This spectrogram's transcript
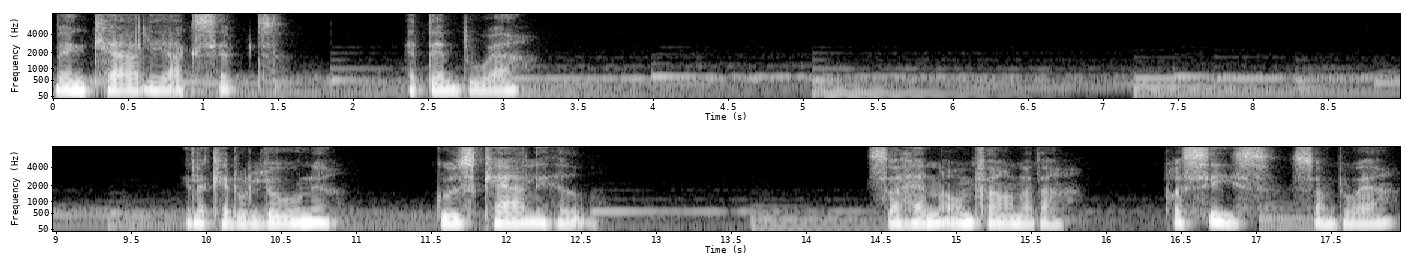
med en kærlig accept af den du er. Eller kan du låne Guds kærlighed, så han omfavner dig præcis som du er?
